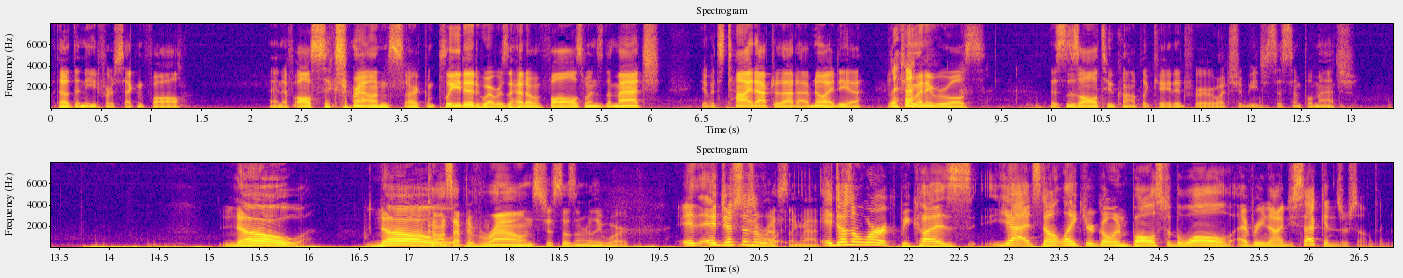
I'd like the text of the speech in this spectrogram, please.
without the need for a second fall. And if all six rounds are completed, whoever's ahead of them falls wins the match. If it's tied after that, I have no idea. Too many rules. This is all too complicated for what should be just a simple match. No. No. The concept of rounds just doesn't really work. It, it just doesn't wrestling match. It doesn't work because yeah, it's not like you're going balls to the wall every 90 seconds or something.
